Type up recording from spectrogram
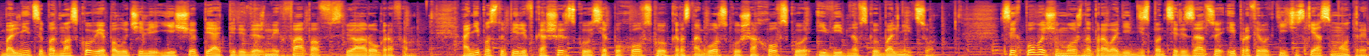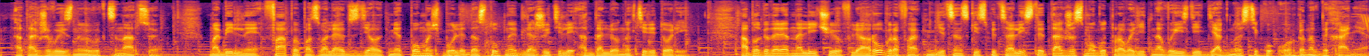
Больницы Подмосковья получили еще пять передвижных ФАПов с флюорографом. Они поступили в Каширскую, Серпуховскую, Красногорскую, Шаховскую и Видновскую больницу. С их помощью можно проводить диспансеризацию и профилактические осмотры, а также выездную вакцинацию. Мобильные ФАПы позволяют сделать медпомощь более доступной для жителей отдаленных территорий. А благодаря наличию флюорографа медицинские специалисты также смогут проводить на выезде диагностику органов дыхания.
